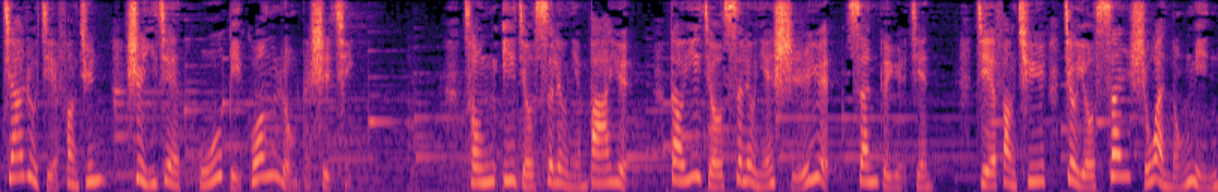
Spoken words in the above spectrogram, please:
加入解放军是一件无比光荣的事情。从1946年8月到1946年10月三个月间。解放区就有三十万农民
